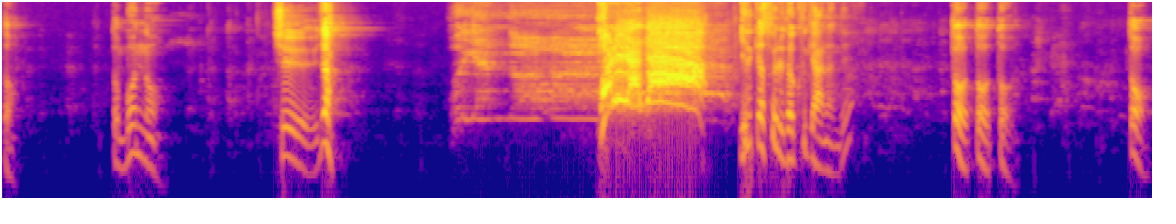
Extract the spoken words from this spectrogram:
또또 뭔노 시작. 호리겠노 이렇게 소리 더 크게 하는데? 또 또 또. 또.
